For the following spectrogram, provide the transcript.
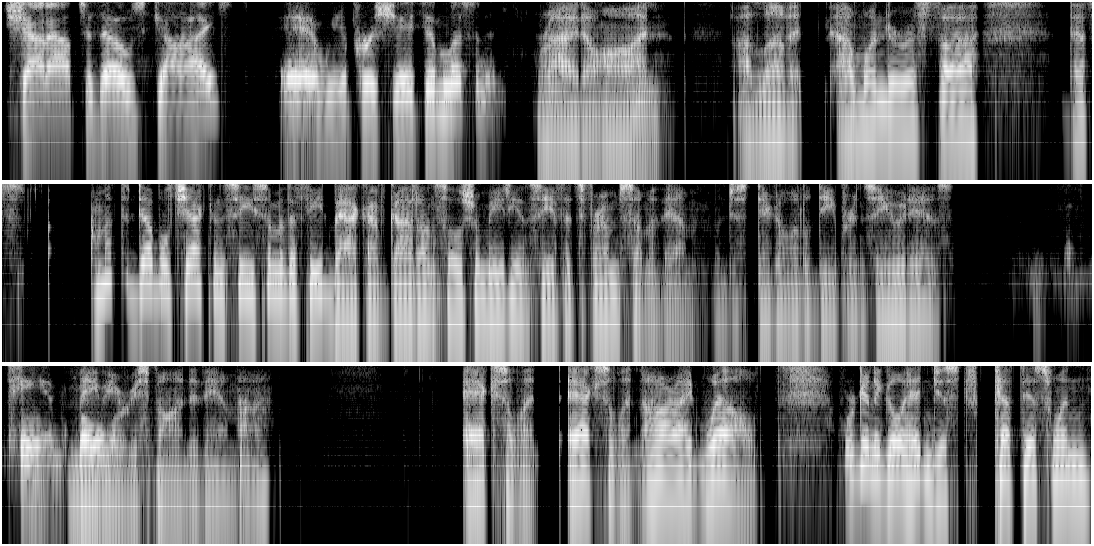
Shout out to those guys, and we appreciate them listening. Right on. I love it. I wonder if uh, that's. I'm going to double check and see some of the feedback I've got on social media and see if it's from some of them. I'll just dig a little deeper and see who it is. Ten, Maybe four. respond to them, huh? Excellent. Excellent. All right. Well, we're going to go ahead and just cut this one.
